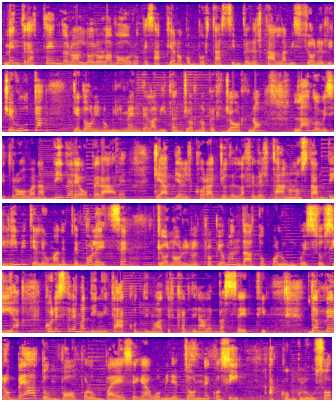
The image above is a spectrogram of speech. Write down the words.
mentre attendono al loro lavoro, che sappiano comportarsi in fedeltà alla missione ricevuta, che donino umilmente la vita giorno per giorno, là dove si trovano a vivere e operare, che abbiano il coraggio della fedeltà nonostante i limiti e le umane debolezze, che onorino il proprio mandato qualunque esso sia. Con estrema dignità ha continuato il cardinale Bassetti. Davvero beato un popolo, un paese che ha uomini e donne così, ha concluso.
